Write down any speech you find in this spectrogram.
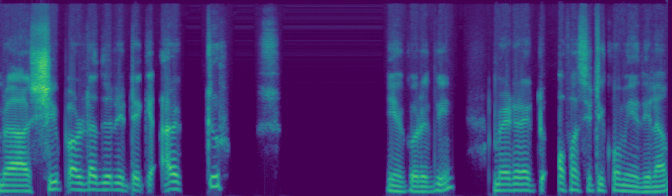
আমরা শিপ অল্টা ধরে এটাকে আর একটু ইয়ে করে দিই। আমরা এটার একটু অপাসিটি কমিয়ে দিলাম।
